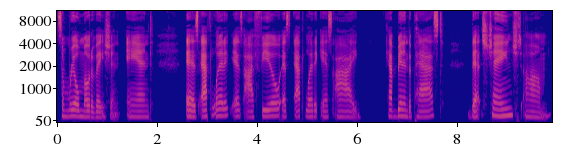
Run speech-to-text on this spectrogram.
some real motivation. And as athletic as I feel, as athletic as I have been in the past, that's changed. Um,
